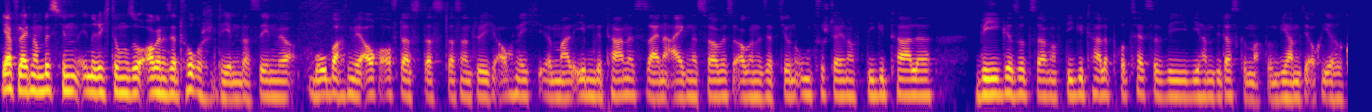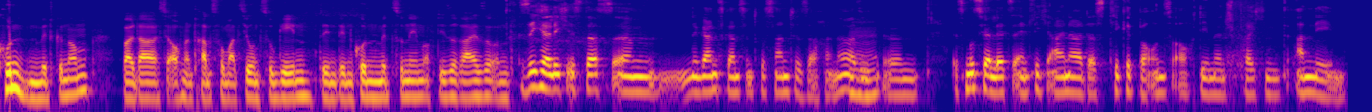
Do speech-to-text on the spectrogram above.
Ja, vielleicht noch ein bisschen in Richtung so organisatorische Themen. Das sehen wir, beobachten wir auch oft, dass das natürlich auch nicht äh, mal eben getan ist, seine eigene Serviceorganisation umzustellen auf digitale Wege sozusagen auf digitale Prozesse? Wie, wie haben Sie das gemacht? Und wie haben Sie auch Ihre Kunden mitgenommen? Weil da ist ja auch eine Transformation zu gehen, den, den Kunden mitzunehmen auf diese Reise. Und Sicherlich ist das ähm, eine ganz, ganz interessante Sache. Ne? Also mhm. ähm, es muss ja letztendlich einer das Ticket bei uns auch dementsprechend annehmen.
